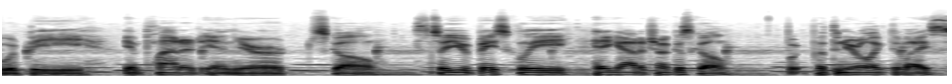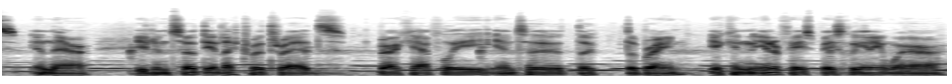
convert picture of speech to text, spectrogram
Would be implanted in your skull. So you basically take out a chunk of skull, put, put the Neuralink device in there. You'd insert the electrode threads very carefully into the, the brain. It can interface basically anywhere.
